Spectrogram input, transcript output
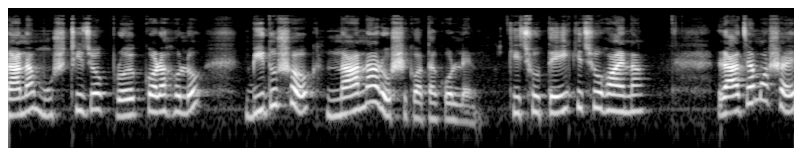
নানা মুষ্টিযোগ প্রয়োগ করা হলো, বিদূষক নানা রসিকতা করলেন, কিছুতেই কিছু হয় না। রাজামশাই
